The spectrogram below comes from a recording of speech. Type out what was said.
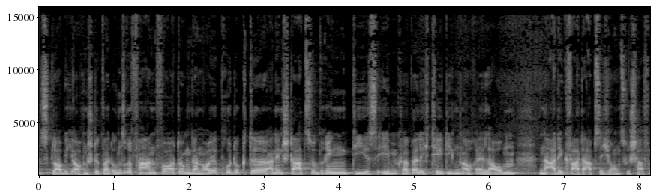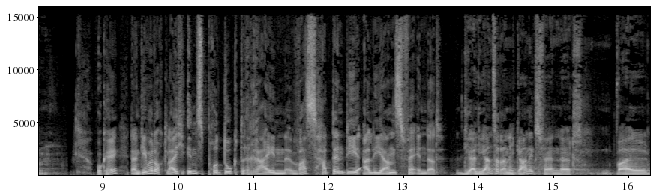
ist, glaube ich, auch ein Stück weit unsere Verantwortung, da neue Produkte an den Start zu bringen, die es eben körperlich Tätigen auch erlauben, eine adäquate Absicherung zu schaffen. Okay, dann gehen wir doch gleich ins Produkt rein. Was hat denn die Allianz verändert? Die Allianz hat eigentlich gar nichts verändert, weil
